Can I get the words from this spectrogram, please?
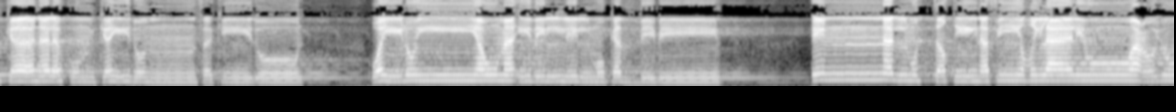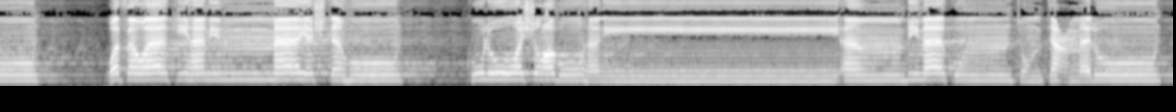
كان لكم كيد فكيدون. ويل يومئذ للمكذبين. إن المتقين في ظلال وعيون وفواكه مما يشتهون. كلوا واشربوا هنيئا بما كنتم تعملون.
